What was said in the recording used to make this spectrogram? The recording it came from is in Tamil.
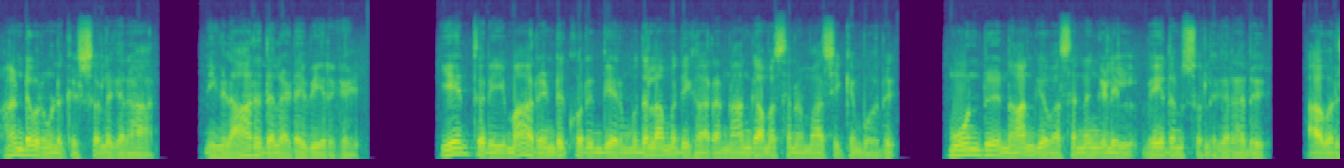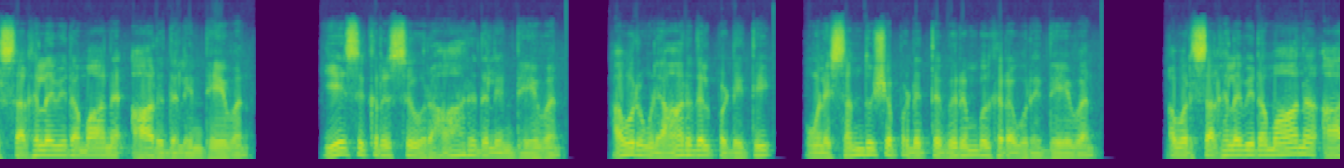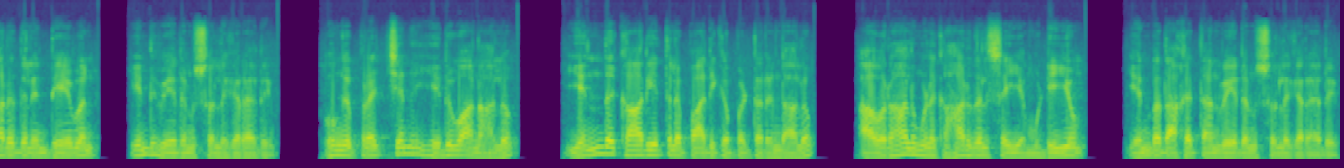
ஆண்டவர் உங்களுக்கு சொல்லுகிறார் நீங்கள் ஆறுதல் அடைவீர்கள். ஏன் தெரியுமா? ரெண்டு குருந்தியர் முதலாம் அதிகாரம் நான்காம் வசனம் வாசிக்கும்போது மூன்று நான்கு வசனங்களில் வேதம் சொல்லுகிறது அவர் சகலவிதமான ஆறுதலின் தேவன். இயேசு கிறிஸ்து ஒரு ஆறுதலின் தேவன். அவர் உங்களை ஆறுதல் படுத்தி உங்களை சந்தோஷப்படுத்த விரும்புகிற ஒரு தேவன். அவர் சகலவிதமான ஆறுதலின் தேவன் என்று வேதம் சொல்லுகிறது. உங்கள் பிரச்சனை எதுவானாலும் எந்த காரியத்தில் பாதிக்கப்பட்டிருந்தாலும் அவரால் உங்களுக்கு ஆறுதல் செய்ய முடியும் என்பதாகத்தான் வேதம் சொல்லுகிறாரு.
